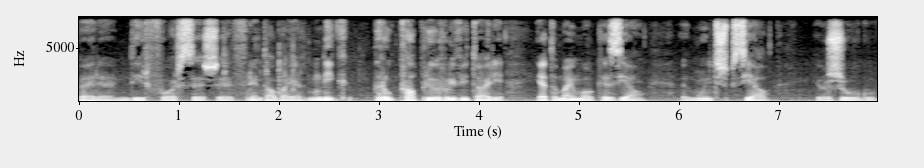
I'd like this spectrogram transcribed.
para medir forças eh, frente ao Bayern de Munique. Para o próprio Rui Vitória é também uma ocasião muito especial. Eu julgo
